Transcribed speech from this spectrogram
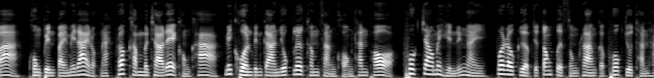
ว่า คงเป็นไปไม่ได้หรอกนะ เพราะคำบัญชาแรกของข้าไม่ควรเป็นการยกเลิกคำสั่งของท่านพ่อ พวกเจ้าไม่เห็นหรือไงว่าเราเกือบจะต้องเปิดสงครามกับพวกยูทันไฮ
